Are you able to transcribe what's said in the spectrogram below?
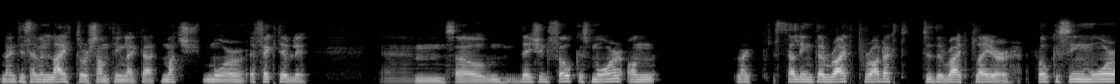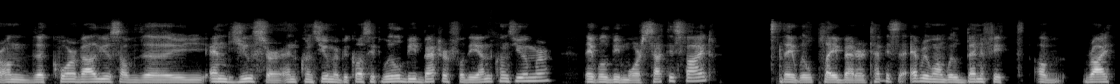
97 light or something like that, much more effectively. Um, so they should focus more on like selling the right product to the right player, focusing more on the core values of the end user and consumer because it will be better for the end consumer. They will be more satisfied. They will play better tennis. Everyone will benefit of right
